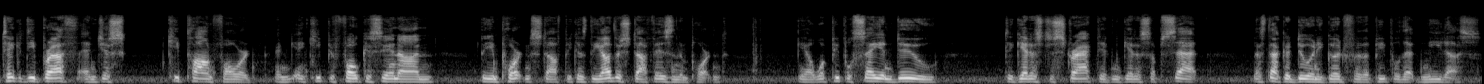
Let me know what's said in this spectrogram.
take a deep breath and just keep plowing forward and, and keep your focus in on the important stuff because the other stuff isn't important. You know, what people say and do to get us distracted and get us upset, that's not going to do any good for the people that need us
